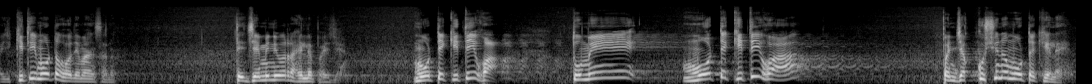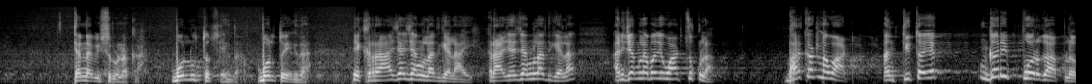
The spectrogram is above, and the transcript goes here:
पाहिजे. किती मोठं हो दे माणसानं. ते जमिनीवर राहिलं पाहिजे. मोठे किती व्हा. तुम्ही मोठे किती व्हा पण जक्कुशीनं मोठं केलंय. त्यांना विसरू नका. बोलूतोच एकदा. बोलतो एकदा. एक राजा जंगलात गेला आई. राजा जंगलात गेला आणि जंगलामध्ये वाट चुकला. भरकटला वाट. आणि तिथं एक गरीब पोरग आपलं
